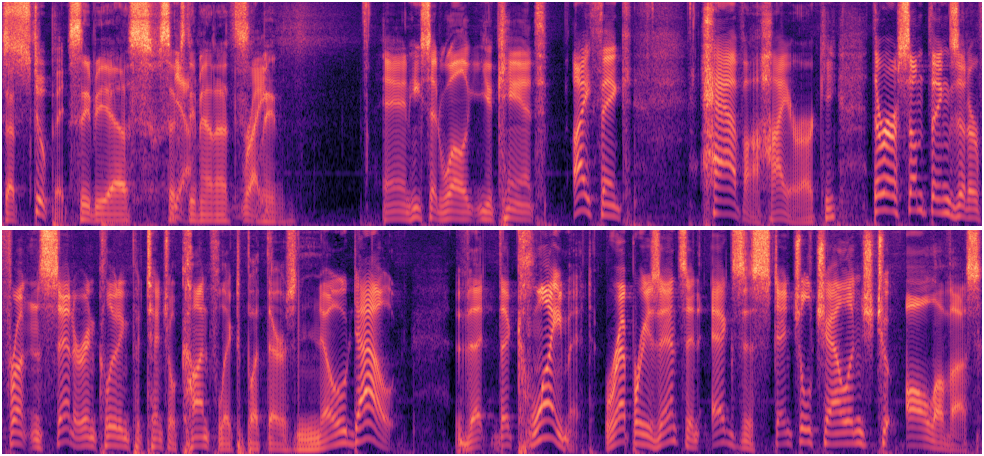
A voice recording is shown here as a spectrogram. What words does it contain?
That's stupid. CBS, 60 Yeah, Minutes. right. I mean, And he said, Well, you can't, I think, have a hierarchy. There are some things that are front and center, including potential conflict, but there's no doubt that the climate represents an existential challenge to all of us.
